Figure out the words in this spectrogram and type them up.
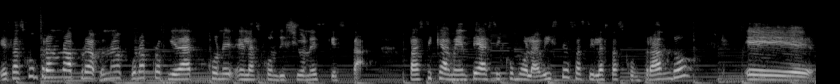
estás comprando una, una, propiedad con, e, en las condiciones que está. Básicamente, así como la vistes, así la estás comprando. Eh,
